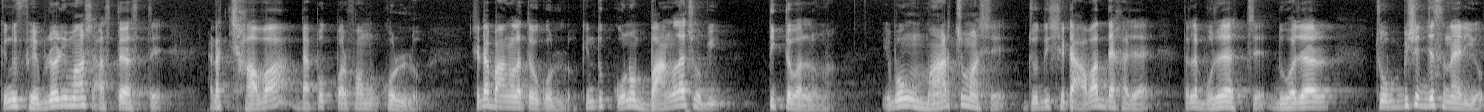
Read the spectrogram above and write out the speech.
কিন্তু ফেব্রুয়ারি মাস আস্তে আস্তে একটা ছাওয়া ব্যাপক পারফর্ম করল। সেটা বাংলাতেও করল। কিন্তু কোনো বাংলা ছবি টিকতে পারল না। এবং মার্চ মাসে যদি সেটা আবার দেখা যায়, তাহলে বোঝা যাচ্ছে দু হাজার চব্বিশের যে সিনারিও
